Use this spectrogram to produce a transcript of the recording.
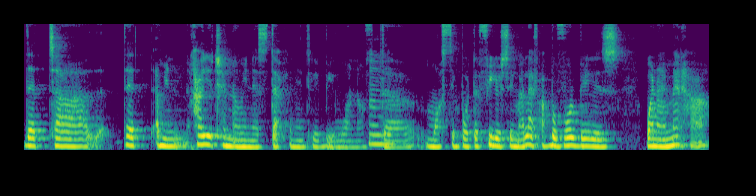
that uh, that I mean, Chaya Czernowin has definitely been one of mm-hmm. the most important figures in my life. Above all, because when I met her,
